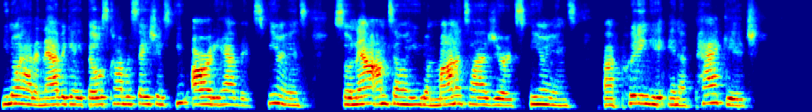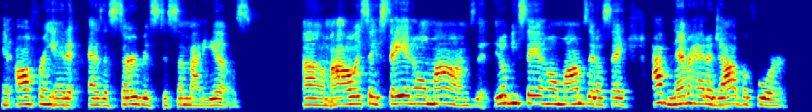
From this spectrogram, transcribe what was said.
you know how to navigate those conversations, you already have the experience. So now I'm telling you to monetize your experience by putting it in a package and offering it as a service to somebody else. Um, I always say stay at home moms. It'll be stay at home moms that'll say, I've never had a job before,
